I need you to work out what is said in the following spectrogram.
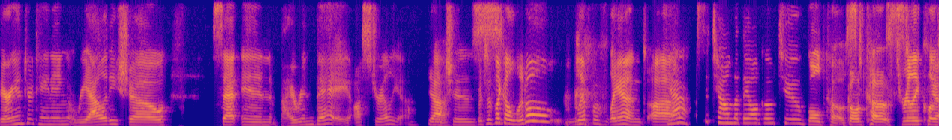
very entertaining reality show set in Byron Bay, Australia. Yeah, Which is Which is like a little lip of land. Uh, yeah, it's the town that they all go to, Gold Coast. Gold Coast. It's really close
